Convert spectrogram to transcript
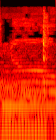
place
